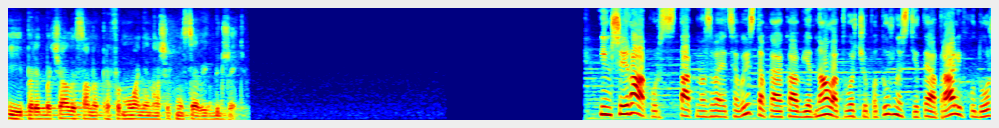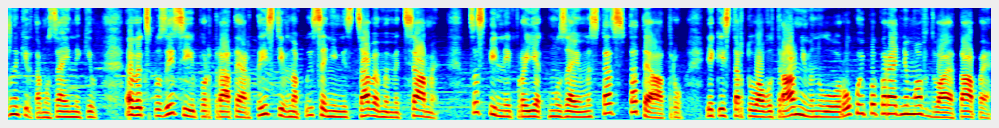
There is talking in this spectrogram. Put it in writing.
і передбачали саме при формуванні наших місцевих бюджетів. Інший ракурс так називається виставка, яка об'єднала творчі потужності театралів, художників та музейників. В експозиції портрети артистів написані місцевими митцями. Це спільний проєкт музею мистецтв та театру, який стартував у травні минулого року і попередньо мав два етапи.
